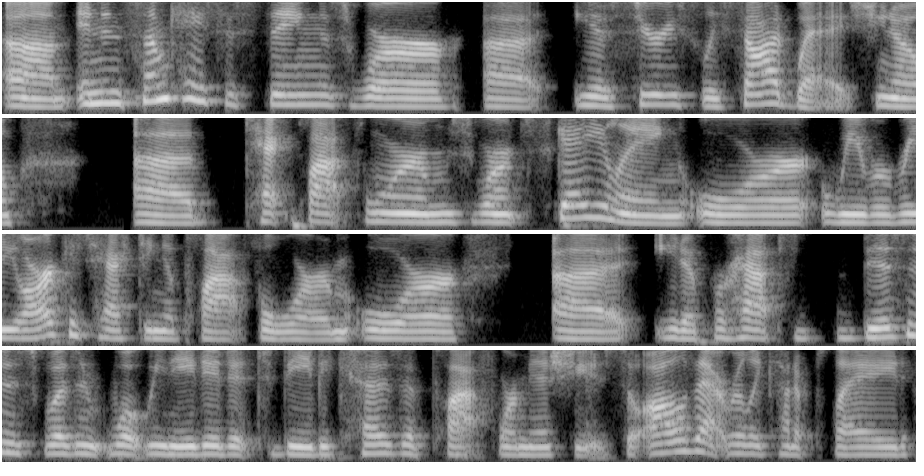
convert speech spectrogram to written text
um, and in some cases things were uh, you know seriously sideways you know uh, tech platforms weren't scaling or we were re-architecting a platform or uh, you know, perhaps business wasn't what we needed it to be because of platform issues. So all of that really kind of played,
